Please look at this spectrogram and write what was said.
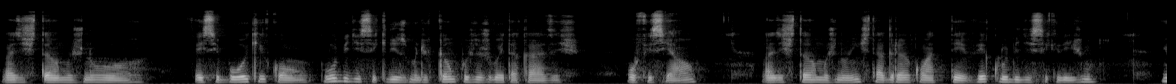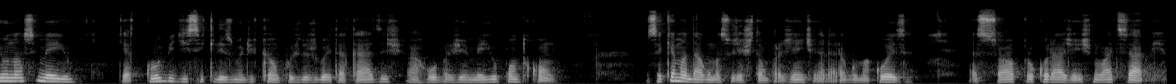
nós estamos no Facebook com Clube de Ciclismo de Campos dos Goitacazes Oficial. Nós estamos no Instagram com a TV Clube de Ciclismo e o nosso e-mail, que é clube de ciclismo de campos dos goitacazes, arroba gmail.com. Você quer mandar alguma sugestão pra gente, galera, alguma coisa? É só procurar a gente no WhatsApp,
